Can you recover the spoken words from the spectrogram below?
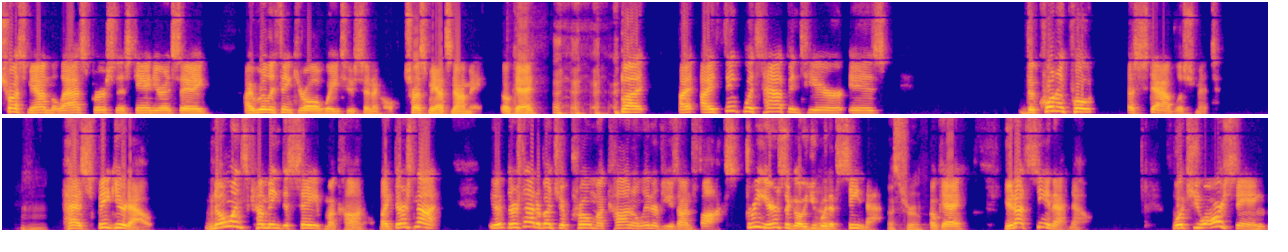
trust me. I'm the last person to stand here and say, I really think you're all way too cynical. Trust me, that's not me. Okay. but I, I think what's happened here is the quote unquote establishment Mhm. has figured out no one's coming to save McConnell. Like there's not there's not a bunch of pro McConnell interviews on Fox. Three years ago, you Yeah. would have seen that. That's true. Okay. You're not seeing that now. What you are seeing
